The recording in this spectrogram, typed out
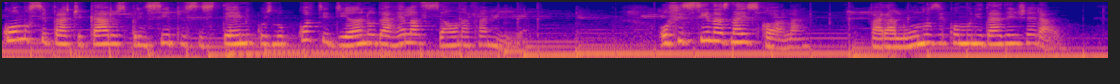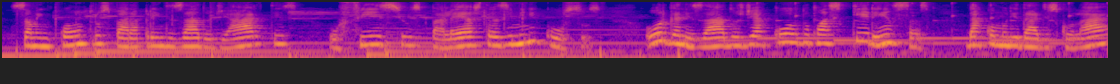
como se praticar os princípios sistêmicos no cotidiano da relação na família. Oficinas na escola, para alunos e comunidade em geral são encontros para aprendizado de artes, ofícios, palestras e minicursos, organizados de acordo com as querenças da comunidade escolar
